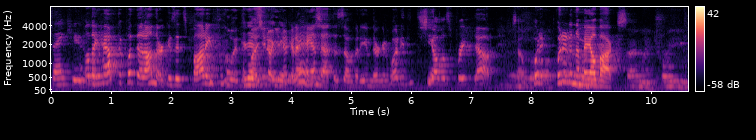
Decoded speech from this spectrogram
Thank you. Well, they have to put that on there because it's body fluids. It but you know, you're not going to hand that to somebody, and they're going to. What? Did, she Yeah. almost freaked out. So put it put it in the family- mailbox. Family tree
